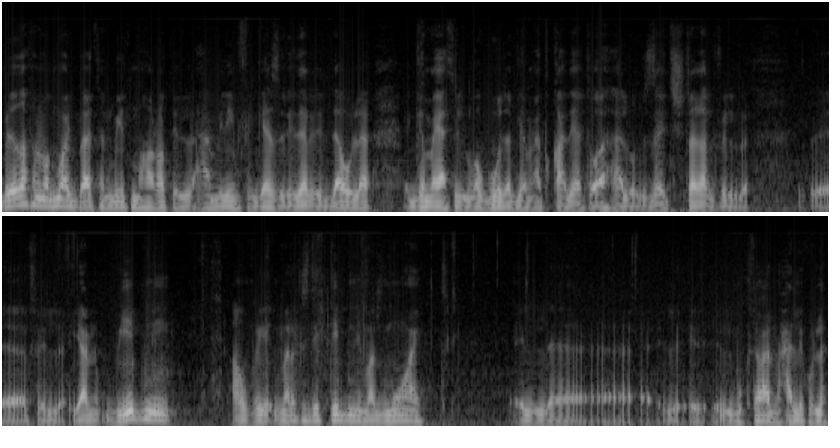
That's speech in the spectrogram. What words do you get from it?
بالإضافة لمجموعة بقى تنميه مهارات العاملين في الجهاز الإداري للدولة الجمعيات اللي موجودة الجامعات القاعدية تؤهل وإزاي تشتغل في ال في ال يعني بيبني أو بي المراكز دي بتبني مجموعة ال- ال- المجتمع المحلي كلها.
